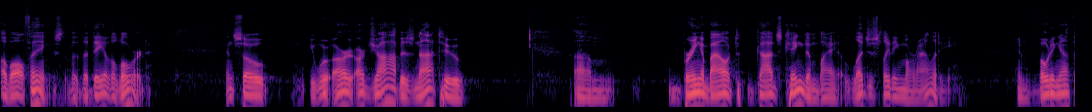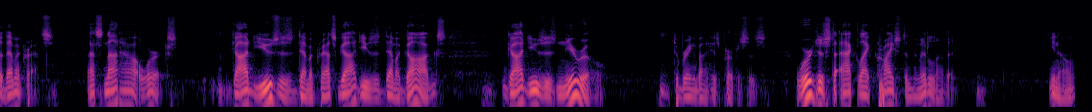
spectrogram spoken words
of all things, the, the day of the Lord. And so, our our job is not to um, bring about God's kingdom by legislating morality and voting out the Democrats. That's not how it works. God uses Democrats. God uses demagogues God uses Nero to bring about his purposes. We're just to act like Christ in the middle of it. You know,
